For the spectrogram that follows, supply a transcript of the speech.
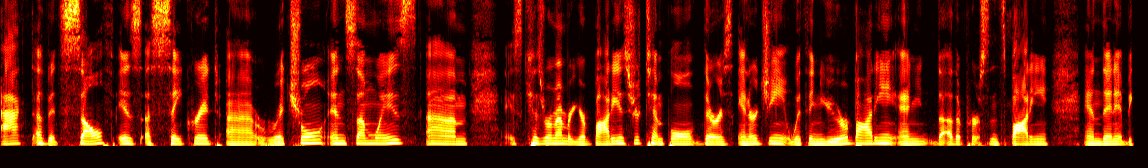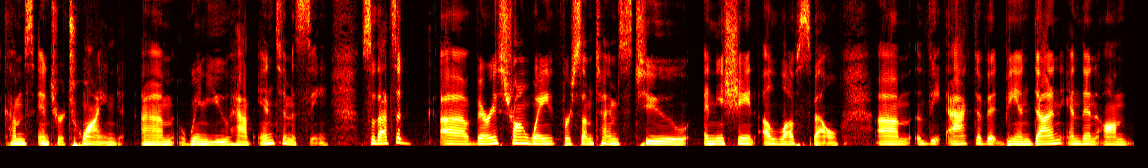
act of itself is a sacred uh, ritual in some ways. Because um, remember, your body is your temple. There is energy within your body and the other person's body, and then it becomes intertwined um, when you have intimacy. So that's a a very strong way for sometimes to initiate a love spell. Um, the act of it being done, and then on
